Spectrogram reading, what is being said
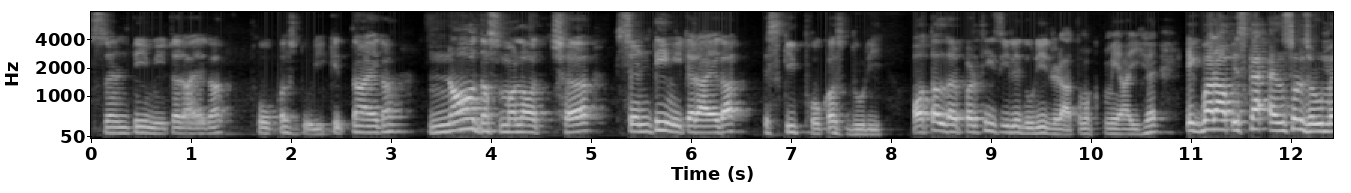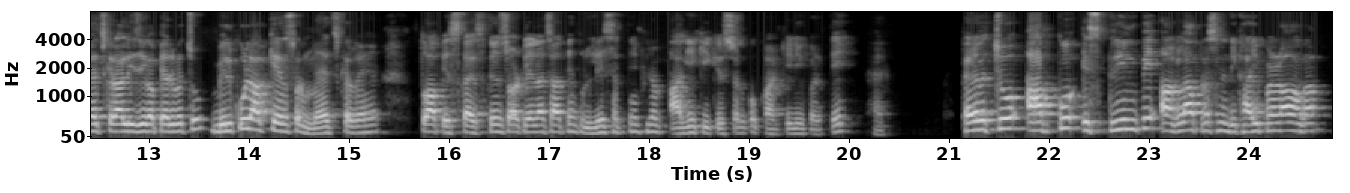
सेंटीमीटर आएगा फोकस दूरी। कितना आएगा? नौ दशमलव छ सेंटीमीटर आएगा इसकी फोकस दूरी। अवतल दर्पण थी, इसीलिए दूरी ऋणात्मक में आई है। एक बार आप इसका आंसर ज़रूर मैच करा लीजिएगा, प्यारे बच्चों। बिल्कुल आपके आंसर मैच कर रहे हैं। तो आप इसका स्क्रीनशॉट लेना चाहते हैं तो ले सकते हैं। फिर हम आगे की क्वेश्चन को कंटिन्यू करते हैं। प्यारे बच्चों, आपको स्क्रीन पे अगला प्रश्न दिखाई पड़ रहा होगा।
